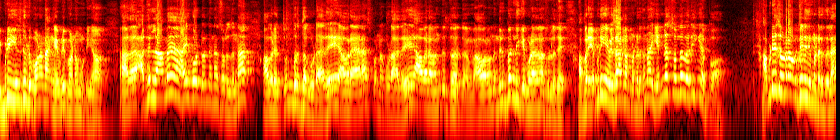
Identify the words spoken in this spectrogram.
இப்படி இழுத்துட்டு போனால் நாங்கள் எப்படி பண்ண முடியும்? அது அது இல்லாமல் ஹைகோர்ட் வந்து என்ன சொல்லுதுன்னா அவரை துன்புறுத்தக்கூடாது அவரை ஹராஸ் பண்ணக்கூடாது அவரை வந்து அவரை வந்து நிர்பந்திக்க கூடாதுன்னு சொல்லுது. அப்புறம் எப்படிங்க விசாரணை பண்ணுறதுன்னா என்ன சொல்ல வரீங்க இப்போ? அப்படியே சொல்கிறாங்க உச்சநீதிமன்றத்தில்.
